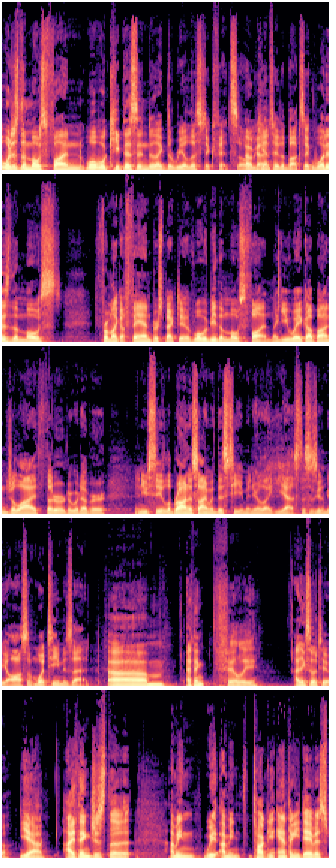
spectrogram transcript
what is the most fun? Well, we'll keep this into like the realistic fit. So you Okay. can't say the Bucks. Like, what is the most from like a fan perspective? What would be the most fun? Like, you wake up on July third or whatever. and you see LeBron is signed with this team, and you're like, yes, this is going to be awesome. What team is that? Um, I think Philly. I think so too. Yeah, I think just the, I mean, we, I mean, talking Anthony Davis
